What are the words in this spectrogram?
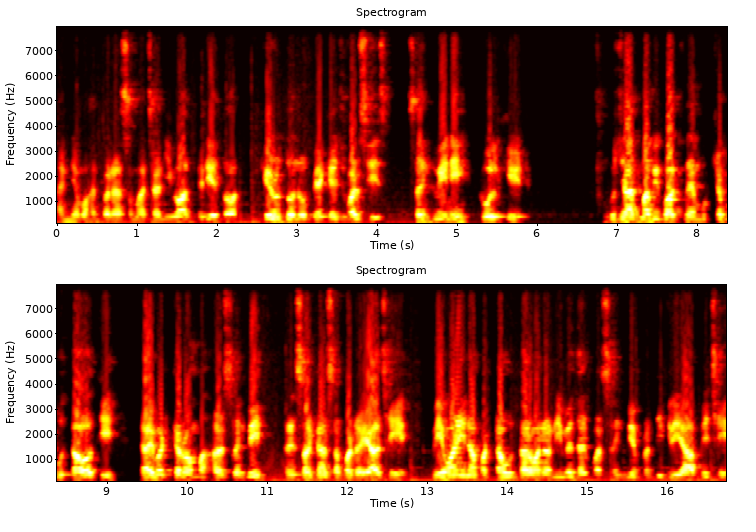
અન્ય મહત્વના સમાચારની વાત કરીએ તો ખેડૂતોનું પેકેજ વર્સિસ સંઘવીની ટૂલ કિટ ગુજરાતમાં વિપક્ષને મુખ્ય મુદ્દાઓથી ડાયવર્ટ કરવામાં હર્ષ સંઘવી અને સરકાર સફળ રહ્યા છે. મેવાણીના પટ્ટા ઉતારવાના નિવેદન પર સંઘવીએ પ્રતિક્રિયા આપી છે.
